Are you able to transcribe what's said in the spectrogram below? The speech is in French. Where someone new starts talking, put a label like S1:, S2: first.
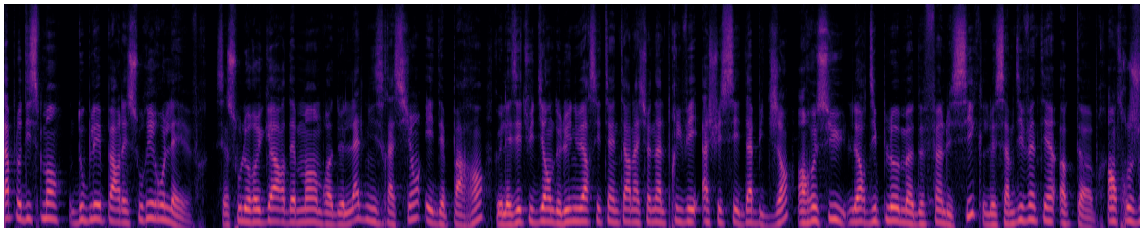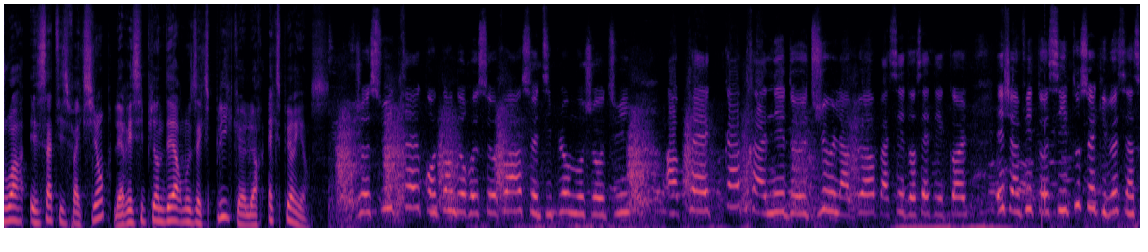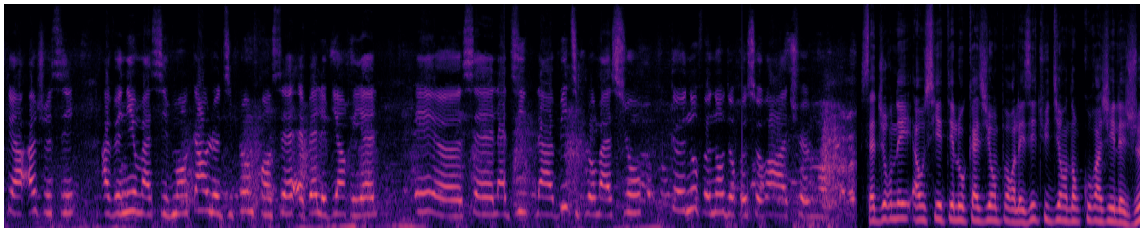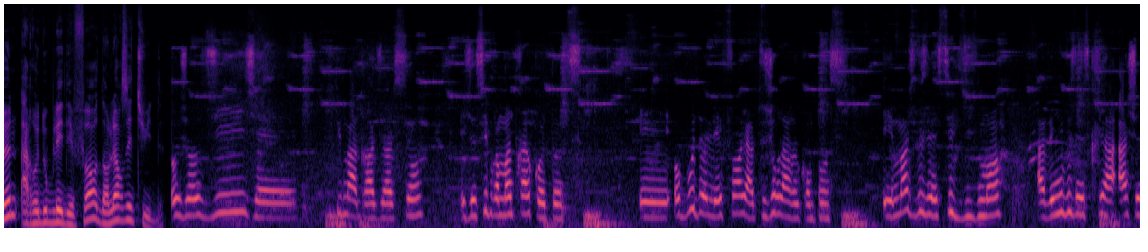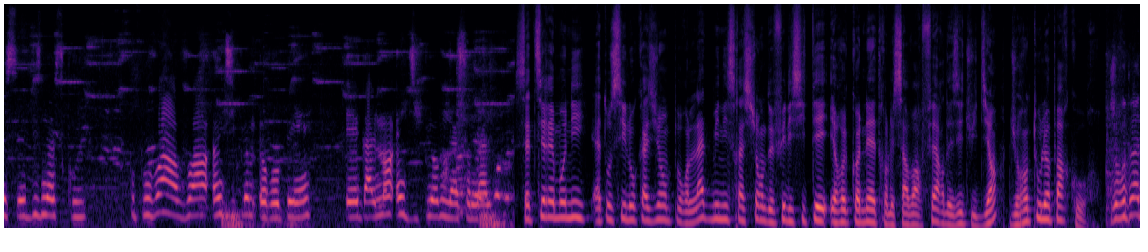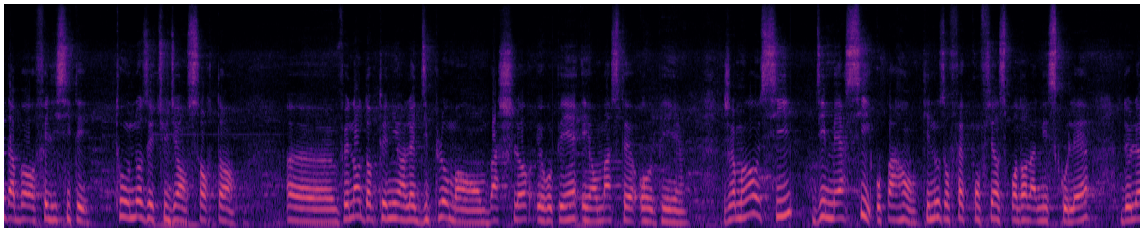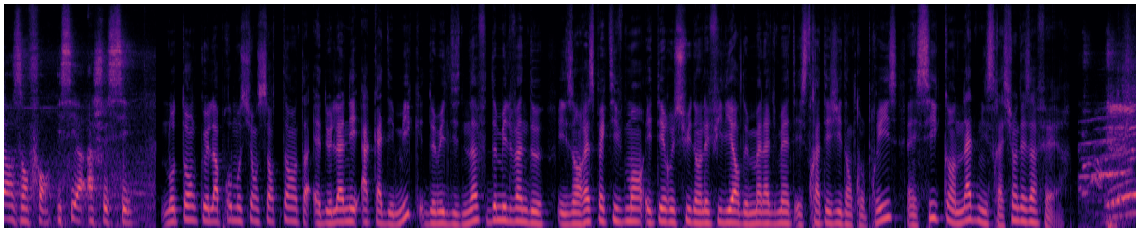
S1: Applaudissements doublés par les sourires aux lèvres. C'est sous le regard des membres de l'administration et des parents que les étudiants de l'Université internationale privée HEC d'Abidjan ont reçu leur diplôme de fin de cycle le samedi 21 octobre. Entre joie et satisfaction, les récipiendaires nous expliquent leur expérience.
S2: Je suis très content de recevoir ce diplôme aujourd'hui après quatre années de Dieu labeur passé dans cette école et j'invite aussi tous ceux qui veulent s'inscrire à HEC à venir massivement car le diplôme français est bel et bien réel et euh, c'est la, la bidiplomation que nous venons de recevoir actuellement.
S1: Cette journée a aussi été l'occasion pour les étudiants d'encourager les jeunes à redoubler d'efforts dans leurs études.
S3: Aujourd'hui, j'ai eu ma graduation et je suis vraiment très contente. Et au bout de l'effort, il y a toujours la récompense. Et moi, je vous incite vivement à venir vous inscrire à HEC Business School pour pouvoir avoir un diplôme européen et également un diplôme national.
S1: Cette cérémonie est aussi l'occasion pour l'administration de féliciter et reconnaître le savoir-faire des étudiants durant tout leur parcours.
S4: Je voudrais d'abord féliciter tous nos étudiants sortants euh, venant d'obtenir leur diplôme en bachelor européen et en master européen. J'aimerais aussi dire merci aux parents qui nous ont fait confiance pendant l'année scolaire de leurs enfants ici à HEC.
S1: Notons que la promotion sortante est de l'année académique 2019-2022. Ils ont respectivement été reçus dans les filières de management et stratégie d'entreprise ainsi qu'en administration des affaires. Deux,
